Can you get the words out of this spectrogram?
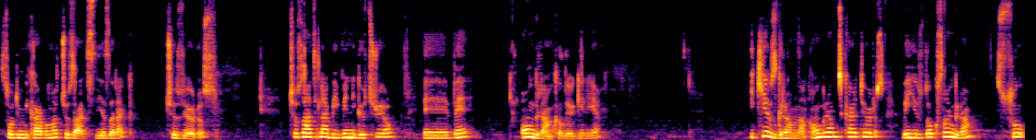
sodyum bikarbonat çözeltisi yazarak çözüyoruz. Çözeltiler birbirini götürüyor ee, ve 10 gram kalıyor geriye. 200 gramdan 10 gram çıkartıyoruz ve 190 gram su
